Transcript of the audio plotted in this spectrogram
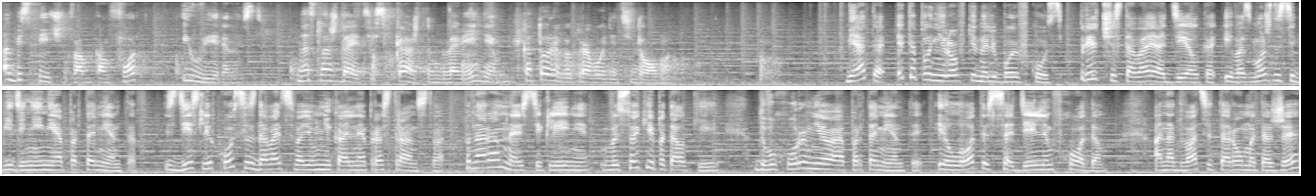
обеспечат вам комфорт и уверенность. Наслаждайтесь каждым мгновением, которое вы проводите дома. Мята – это планировки на любой вкус, предчистовая отделка и возможность объединения апартаментов. Здесь легко создавать свое уникальное пространство. Панорамное остекление, высокие потолки, двухуровневые апартаменты и лоты с отдельным входом. А на 22 этаже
